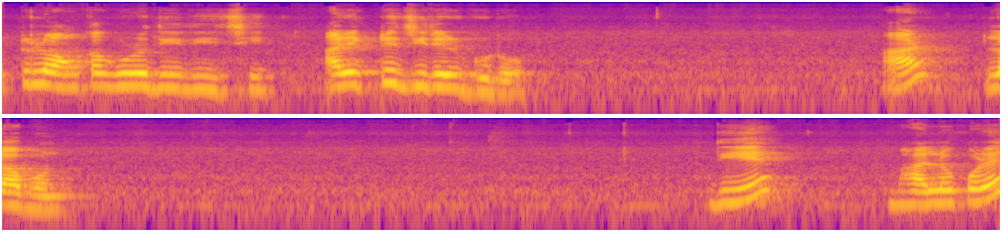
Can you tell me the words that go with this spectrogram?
একটু লঙ্কা গুঁড়ো দিয়ে দিয়েছি, আর একটু জিরের গুঁড়ো। আর লবণ দিয়ে ভালো করে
